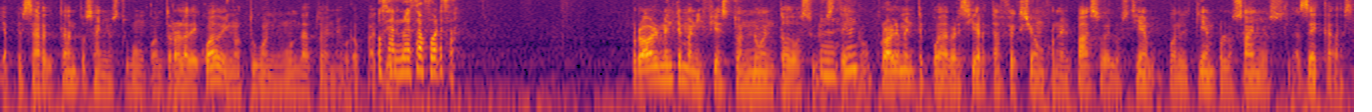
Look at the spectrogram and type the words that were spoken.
y a pesar de tantos años tuvo un control adecuado y no tuvo ningún dato de neuropatía. O sea, no es a fuerza. Probablemente manifiesto no en todos lo esté, Ujú. ¿no? Probablemente pueda haber cierta afección con el paso de los tiempos, con el tiempo, los años, las décadas,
